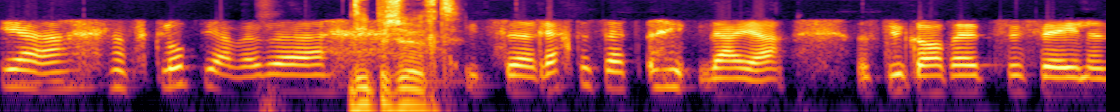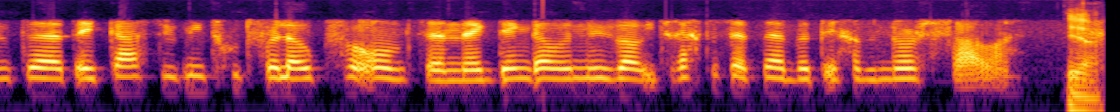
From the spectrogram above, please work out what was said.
Ja, dat klopt. Ja, we hebben Diepe zucht. iets uh, recht te zetten. nou ja, dat is natuurlijk altijd vervelend. Uh, het EK is natuurlijk niet goed verlopen voor ons. En ik denk dat we nu wel iets recht te zetten hebben tegen de Noorse vrouwen. Ja.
